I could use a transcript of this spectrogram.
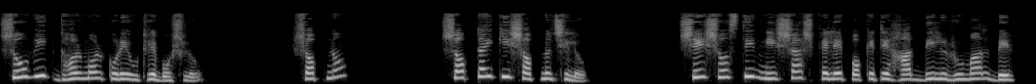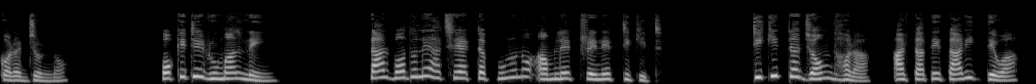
সৌভিক ধর্মর করে উঠে বসল। স্বপ্ন? সবটাই কি স্বপ্ন ছিল? সে স্বস্তির নিঃশ্বাস ফেলে পকেটে হাত দিল রুমাল বের করার জন্য। পকেটে রুমাল নেই। তার বদলে আছে একটা পুরনো আমলের ট্রেনের টিকিট। টিকিটটা জং ধরা, আর তাতে তারিখ দেওয়া,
